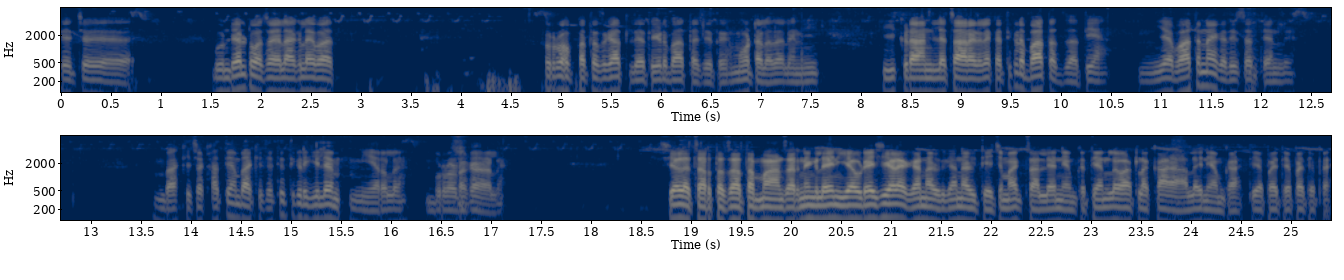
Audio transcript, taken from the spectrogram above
त्याचे गुंड्याला टोचायला लागलाय भात. रोपातच घातल्या तिकडे भाताचे तर मोठाला झालं आणि इकडं आणल्या चारायला का तिकडं भातात जाते या भात नाही का दिसत त्यांना बाकीच्या खात्या बाकीच्या ते तिकडे गेल्या मियाराला बुराडा काय आला शेळ्या चारता चारता मांजार निघलाय आणि एवढ्या शेळ्या घाणावीत घाणावीत त्याच्या माग चालल्या नेमकं. त्यांना वाटलं काय आलं नेमका. ते पाय ते पाय ते पाय.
